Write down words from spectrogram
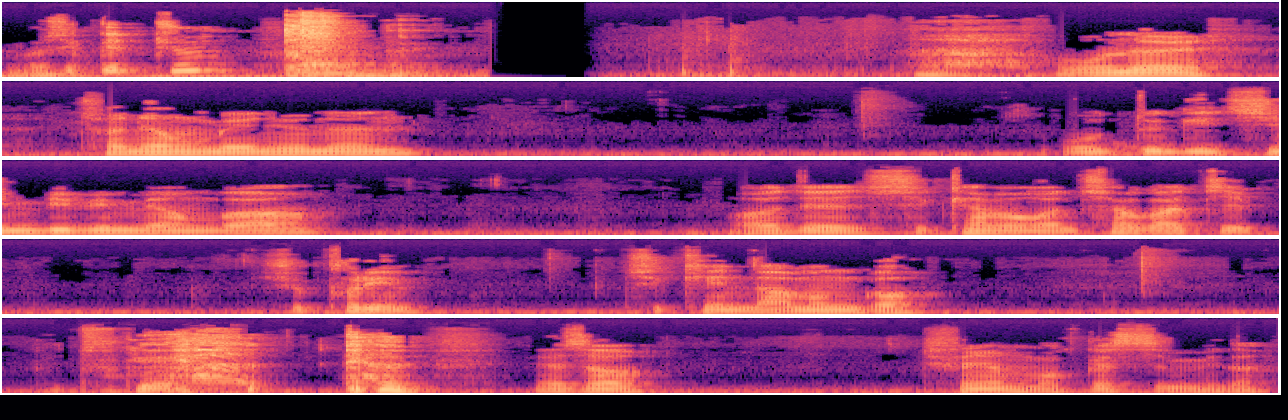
맛있겠죠? 아, 오늘 저녁 메뉴는 오뚜기 진비빔면과 어제 시켜 먹은 처갓집 슈프림 치킨 남은 거 두 개 해서 저녁 먹겠습니다.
